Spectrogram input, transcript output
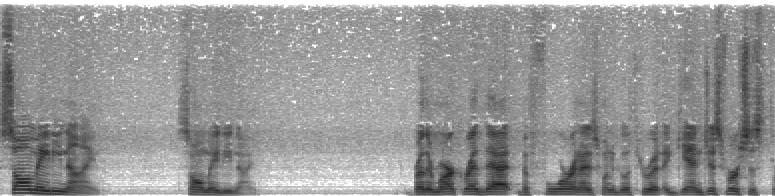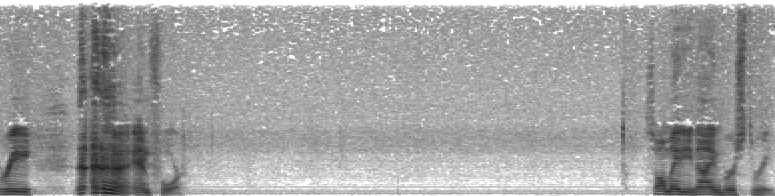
Psalm 89. Psalm 89. Brother Mark read that before, and I just want to go through it again, just verses 3 and 4. Psalm 89, verse 3.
